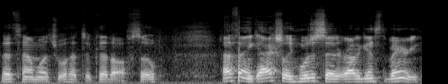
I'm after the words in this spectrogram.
That's how much we'll have to cut off. So I think actually we'll just set it right against the bearing.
